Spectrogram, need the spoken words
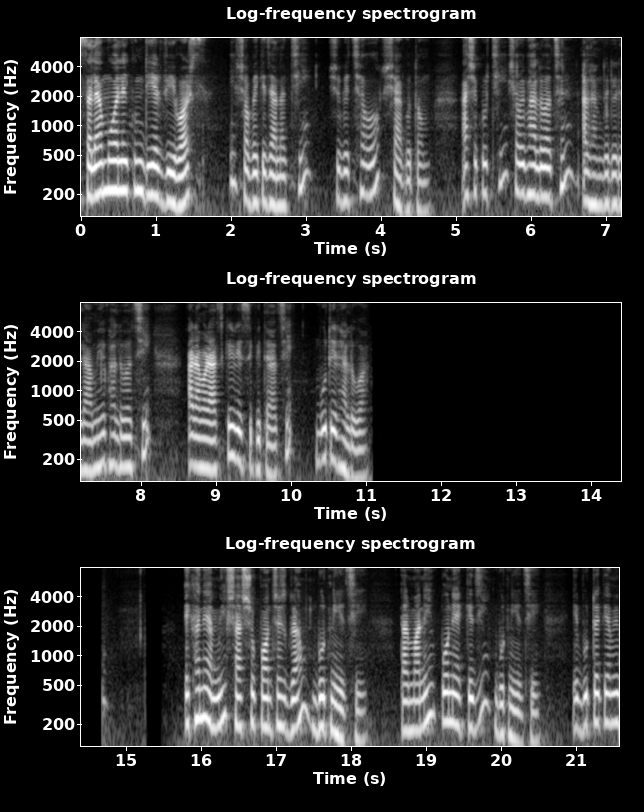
আসসালামু আলাইকুম, ডিয়ার ভিউয়ার্স। সবাইকে জানাচ্ছি শুভেচ্ছা ও স্বাগতম। আশা করছি সবাই ভালো আছেন। আলহামদুলিল্লাহ, আমিও ভালো আছি। আর আমার আজকের রেসিপিতে আছে বুটের হালুয়া। এখানে আমি সাতশো পঞ্চাশ গ্রাম বুট নিয়েছি। তার মানে পৌনে এক কেজি বুট নিয়েছি। এই বুটটাকে আমি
